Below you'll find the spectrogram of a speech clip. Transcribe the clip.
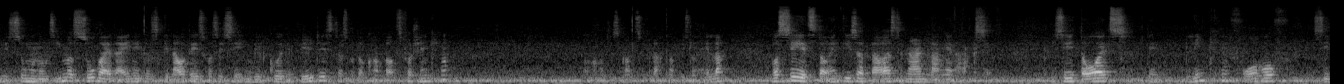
Wir zoomen uns immer so weit ein, dass genau das, was ich sehen will, gut im Bild ist, dass wir da keinen Platz verschenken. Dann kommt das Ganze vielleicht noch ein bisschen heller. Was sehe ich jetzt da in dieser parasternalen langen Achse? Ich sehe da jetzt den linken Vorhof, ich sehe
